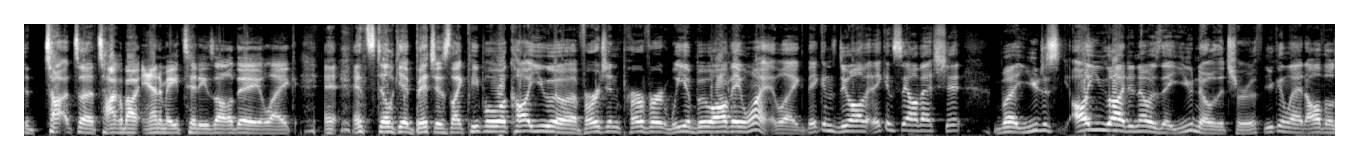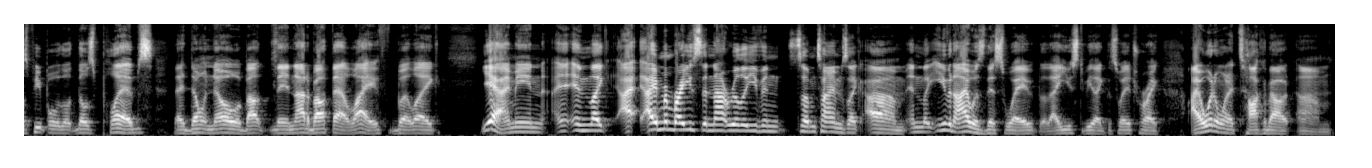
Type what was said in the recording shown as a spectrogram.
to talk to talk about anime titties all day, like and, and still get bitches. Like people will call you a virgin, pervert, weeaboo, all they want. Like they can do all that, they can say all that shit, but you just all you got to know is that you know the truth. You can let all those people, those plebs that don't know about, they're not about that life, but like yeah, I mean, and, and, like I, I remember I used to not really even sometimes like um and like even I was this way, but I used to be like this way, Troy. I wouldn't want to talk about um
